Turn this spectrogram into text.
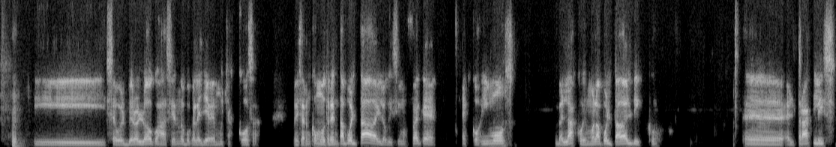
y se volvieron locos haciendo porque les llevé muchas cosas. Me hicieron como 30 portadas y lo que hicimos fue que escogimos, ¿verdad? Escogimos la portada del disco eh, el tracklist,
